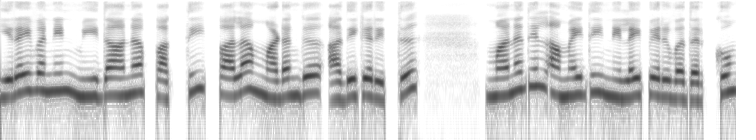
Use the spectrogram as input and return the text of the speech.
இறைவனின் மீதான பக்தி பல மடங்கு அதிகரித்து மனதில் அமைதி நிலை பெறுவதற்கும்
